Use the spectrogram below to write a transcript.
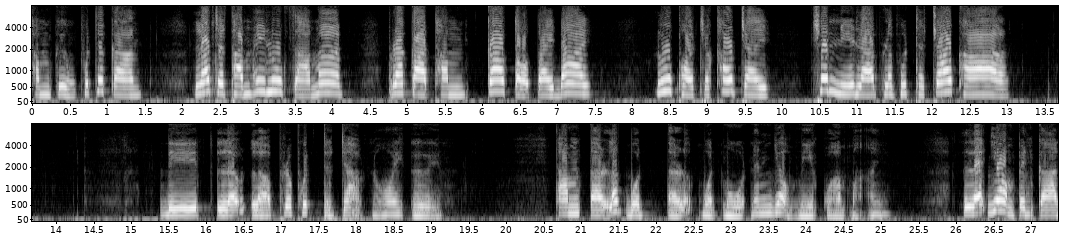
ธรรมกึ่งพุทธการ และจะทำให้ลูกสามารถประกาศธรรมก้าวต่อไปได้ ลูกพอจะเข้าใจ เช่นนี้แล้วพระพุทธเจ้าค่ะดีแล้วละพระพุทธเจ้าน้อยเอ่ย ทำแต่ละบทแต่ละหมวดหมู่นั้นย่อมมีความหมาย และย่อมเป็นการ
